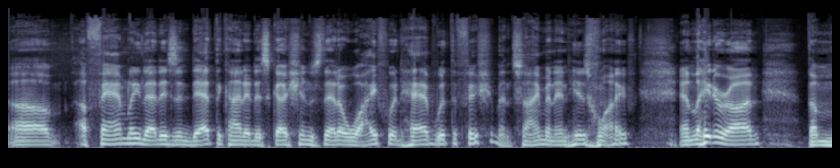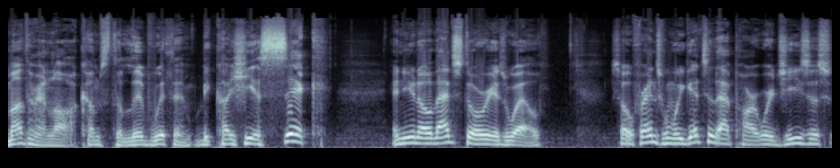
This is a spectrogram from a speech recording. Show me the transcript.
uh, a family that is in debt, the kind of discussions that a wife would have with the fisherman, Simon and his wife. And later on, the mother in law comes to live with him because she is sick. And you know that story as well. So, friends, when we get to that part where Jesus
